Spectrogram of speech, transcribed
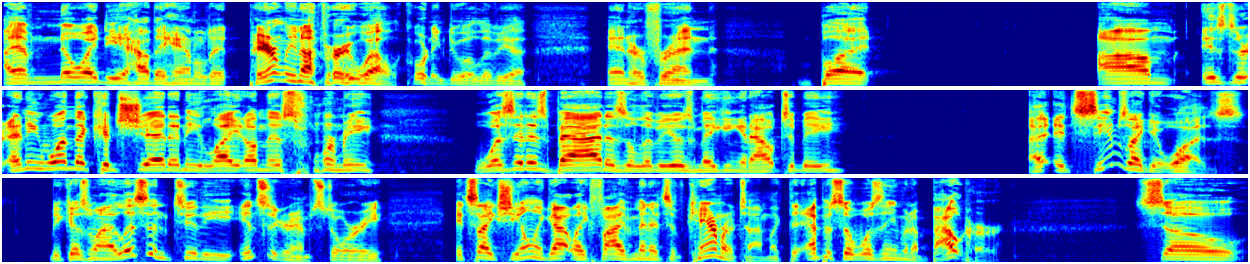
I have no idea how they handled it. Apparently, not very well, according to Olivia and her friend. But um, is there anyone that could shed any light on this for me? Was it as bad as Olivia was making it out to be? It seems like it was because when I listened to the Instagram story, it's like she only got like five minutes of camera time. Like the episode wasn't even about her. So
